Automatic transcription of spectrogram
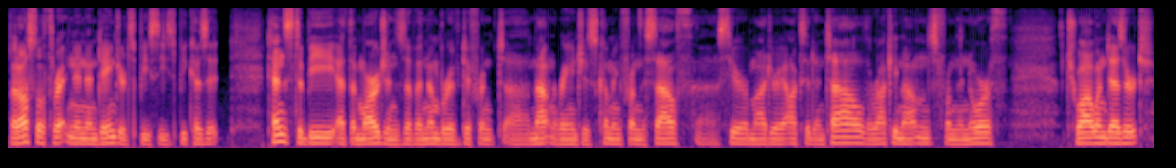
but also threatened and endangered species because it tends to be at the margins of a number of different uh, mountain ranges coming from the south, uh, Sierra Madre Occidental, the Rocky Mountains from the north, Chihuahuan Desert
